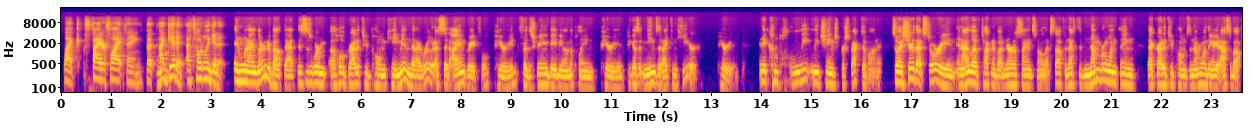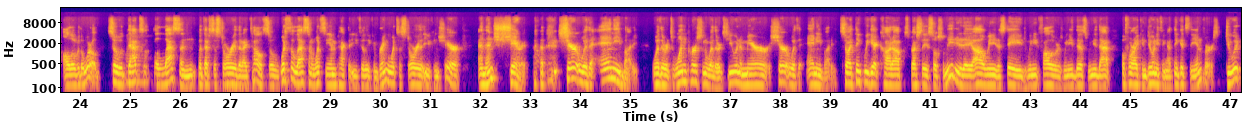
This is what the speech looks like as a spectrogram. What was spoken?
like fight or flight thing. But I mm-hmm. get it. I totally get it and when I learned about that, this is where a whole gratitude poem came in that I wrote. I said, I am grateful, period, for the screaming baby on the plane, period, because it means that I can hear, period. And it completely changed perspective on it. So I share that story, and, and I love talking about neuroscience and all that stuff. And that's the number one thing that gratitude poem is the number one thing I get asked about all over the world. So wow. that's the lesson, but that's the story that I tell. So what's the lesson? What's the impact that you feel you can bring? What's a story that you can share? And then share it. share it with anybody, whether it's one person, whether it's you in a mirror, share it with anybody. So I think we get caught up, especially in social media today. Oh, we need a stage, we need followers, we need this, we need that before I can do anything. I think it's the inverse. Do it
